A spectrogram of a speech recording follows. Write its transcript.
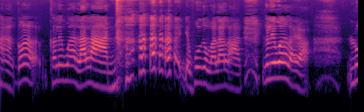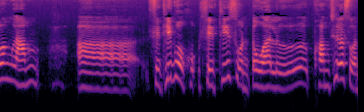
ค่ะก็เขาเรียกว่าละลาน อย่าพูดกับว่าละลานก็เรียกว่าอะไรอะล่วงล้ำสิทธิบุคสิทธิส่วนตัวหรือความเชื่อส่วน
